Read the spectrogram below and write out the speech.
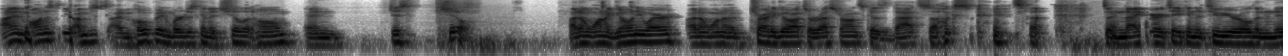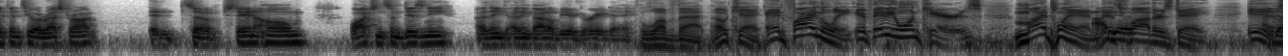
I'm honestly, I'm just, I'm hoping we're just gonna chill at home and just chill. I don't want to go anywhere. I don't want to try to go out to restaurants because that sucks. it's a, it's a nightmare taking a two year old and an infant to a restaurant. And so staying at home, watching some Disney. I think, I think that'll be a great day. Love that. Okay. And finally, if anyone cares, my plan I this do. Father's Day is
